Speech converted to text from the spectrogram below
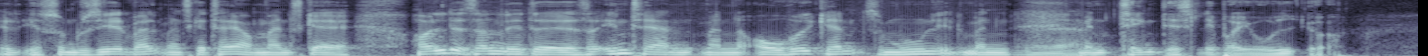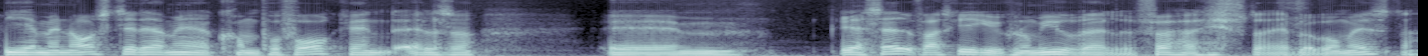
et, som du siger, et valg, man skal tage, om man skal holde det sådan lidt øh, så internt, man overhovedet kan som muligt, men, Ja. men tænk, det slipper jo ud jo. Jamen også det der med at komme på forkant. Altså, øhm, jeg sad jo faktisk ikke i økonomiudvalget før og efter jeg blev borgmester.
